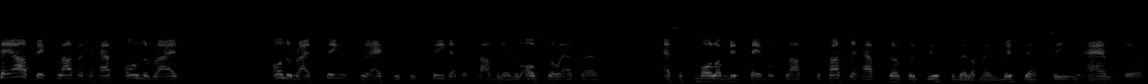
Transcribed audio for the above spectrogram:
they are a big club and they have all the right all the right things to actually succeed at the top level. Also as a as a smaller mid-table club because they have so good youth development, which we have seen, and um,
